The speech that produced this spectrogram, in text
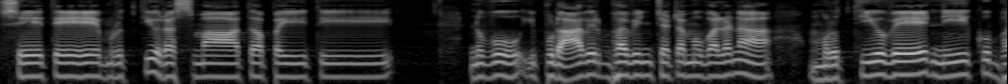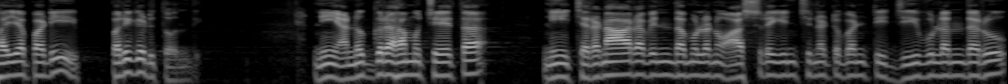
శేతే మృత్యురస్మాతపైతి నువ్వు ఇప్పుడు ఆవిర్భవించటము వలన మృత్యువే నీకు భయపడి పరిగెడుతోంది. నీ అనుగ్రహము చేత నీ చరణారవిందములను ఆశ్రయించినటువంటి జీవులందరూ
